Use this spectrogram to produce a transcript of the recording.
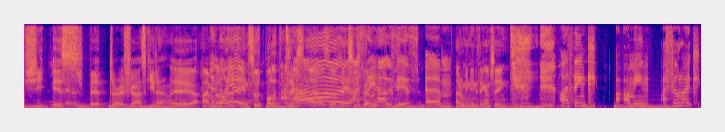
She is better, if you ask Ida. Uh, I'm And not, not that you. into politics. I also think Oh, she's I better. see how this is. Um, I don't mean anything I'm saying. I think, I I mean, I feel like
